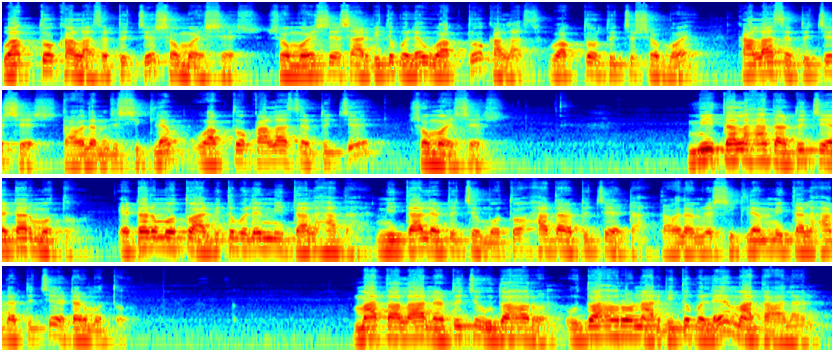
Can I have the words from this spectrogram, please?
ওয়াক্ত কালাস অর্থ হচ্ছে সময় শেষ। সময় শেষ আরবিতে বলে ওয়াক্ত কালাস ওয়াক্ত অর্থ হচ্ছে সময়, কালাস অর্থ হচ্ছে শেষ। তাহলে আমি যে শিখলাম ওয়াক্ত কালাস অর্থ হচ্ছে সময় শেষ। মিতাল হাদা অর্থ হচ্ছে এটার মতো। এটার মতো আরবিতে বলে মিতাল হাদা মিতাল অর্থ হচ্ছে মতো, হাদা অর্থ হচ্ছে এটা। তাহলে আমরা শিখলাম মিতাল হাদা অর্থ হচ্ছে এটার মতো। মাতালান অর্থ হচ্ছে উদাহরণ। উদাহরণ আরবিতে বলে মাতালান।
